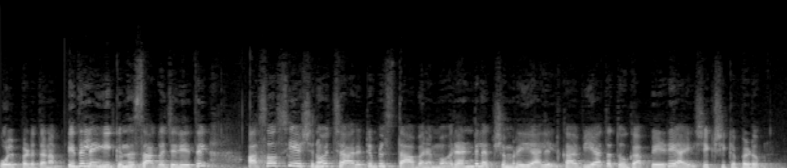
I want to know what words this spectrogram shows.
ഉൾപ്പെടുത്തണം. ഇത് ലംഘിക്കുന്ന സാഹചര്യത്തിൽ അസോസിയേഷനോ ചാരിറ്റബിൾ സ്ഥാപനമോ രണ്ട് ലക്ഷം റിയാലിൽ കവിയാത്ത തുക പിഴയായി ശിക്ഷിക്കപ്പെടും.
